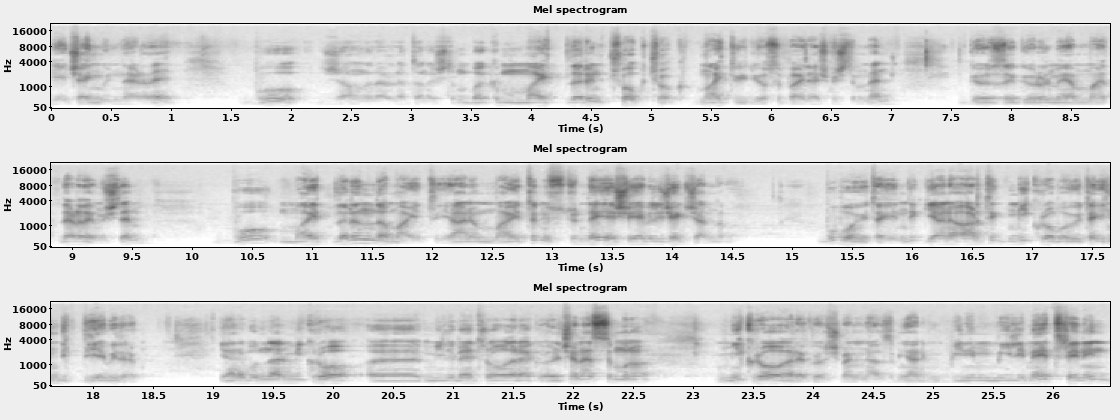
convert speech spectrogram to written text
geçen günlerde bu canlılarla tanıştım. Bakın might'ların çok çok might videosu paylaşmıştım ben. Gözle görülmeyen might'lar demiştim. Bu might'ların da might'ı yani might'ın üstünde yaşayabilecek canlı bu. Bu boyuta indik. Yani artık mikro boyuta indik diyebilirim. Yani bunlar mikro e, milimetre olarak ölçemezsin bunu. Mikro olarak ölçmen lazım. Yani benim milimetrenin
